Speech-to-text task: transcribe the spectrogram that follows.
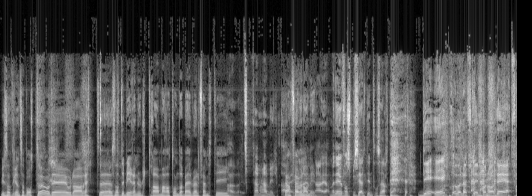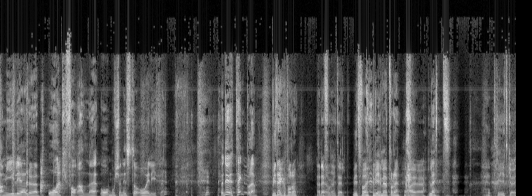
vi satte grensa på åtte, og det er jo da rett eh, sånn at det blir en ultramaraton. Da ble det vel 50 Fem og en halv mil. Ja, 5,5 mil. Ja, ja, men det er jo for spesielt interesserte. Det jeg prøver å løfte inn på nå, det er et familieløp òg for alle, og mosjonister og elite. Men du, tenk på det. Vi tenker på det. Ja, det får vi til. Vi får- vi er med på det. Ja, ja, ja. Lett. Dritgøy.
